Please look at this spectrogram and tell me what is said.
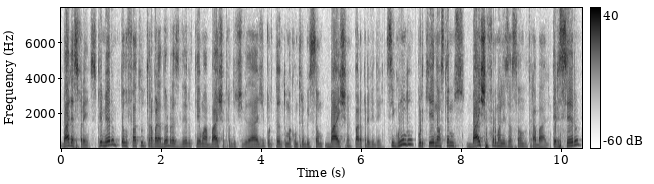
várias frentes. Primeiro, pelo fato do trabalhador brasileiro ter uma baixa produtividade e, portanto, uma contribuição baixa para a Previdência. Segundo, porque nós temos baixa formalização do trabalho. Terceiro,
